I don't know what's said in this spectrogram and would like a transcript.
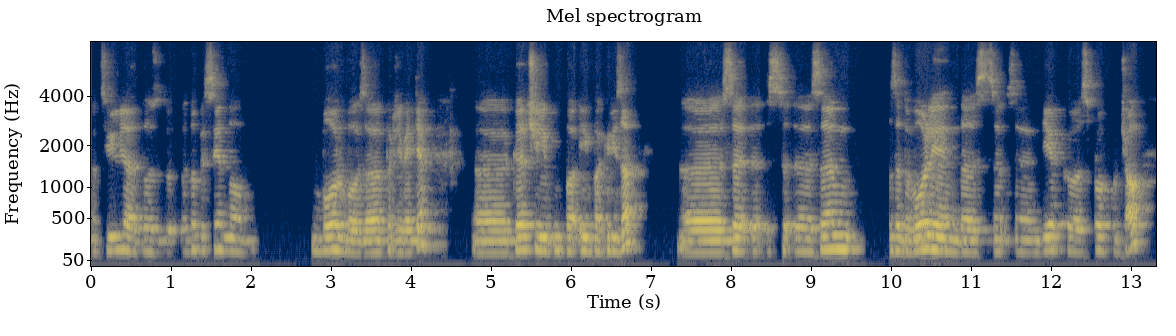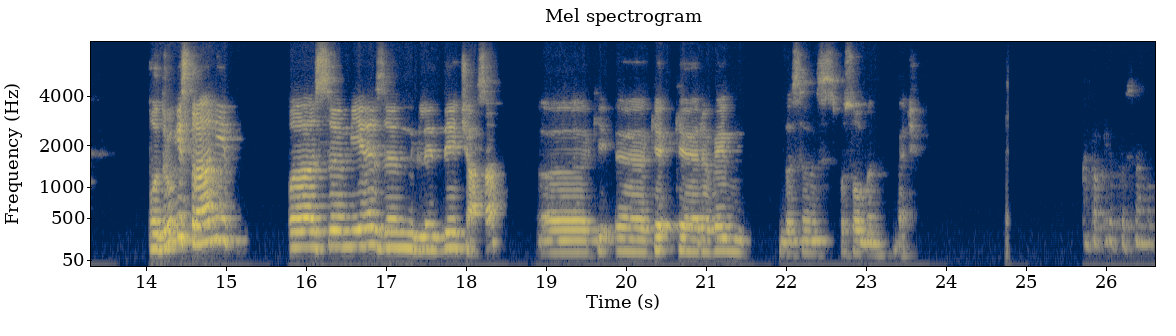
do cilja, do, do, dobesedno borbo za preživetje, uh, krči in pa, in pa kriza, uh, se, se, sem zadovoljen, da sem, sem dirko sploh končal. Po drugi strani pa sem jezen glede časa, uh, ki, uh, ki, ker vem, da sem sposoben več. Ampak kljub vsemu.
